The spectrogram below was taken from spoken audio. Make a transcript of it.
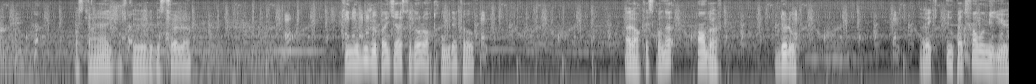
Je pense qu'il n'y a rien, juste euh, les bestioles. Qui ne bougent pas, qui restent dans leur trou, d'accord. Alors, qu'est-ce qu'on a en bas? De l'eau. Avec une plateforme au milieu.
